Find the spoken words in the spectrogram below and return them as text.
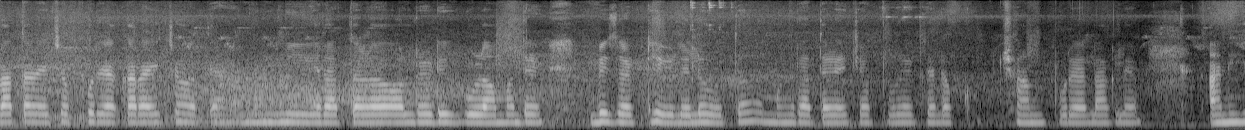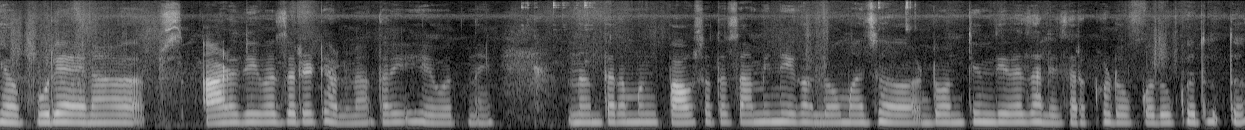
रातळ्याच्या पुऱ्या करायच्या होत्या. मग मी रातळ ऑलरेडी गुळामध्ये भिजत ठेवलेलं होतं. मग रातळ्याच्या पुऱ्या केल्या. खूप छान पुऱ्या लागल्या. आणि ह्या पुऱ्या आहे ना आठ दिवस जरी ठेवलं ना तरी हे होत नाही. नंतर मग पावसातच आम्ही निघालो. माझं दोन तीन दिवस झाल्यासारखं डोकं दुखत होतं.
